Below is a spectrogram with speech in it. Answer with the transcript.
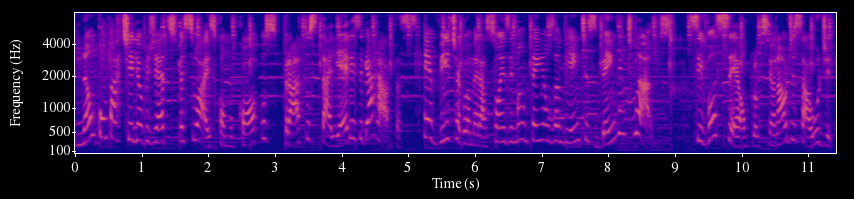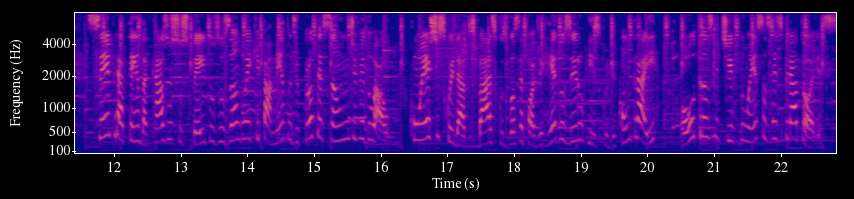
Não compartilhe objetos pessoais como copos, pratos, talheres e garrafas. Evite aglomerações e mantenha os ambientes bem ventilados. Se você é um profissional de saúde, sempre atenda casos suspeitos usando o equipamento de proteção individual. Com estes cuidados básicos, você pode reduzir o risco de contrair ou transmitir doenças respiratórias.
